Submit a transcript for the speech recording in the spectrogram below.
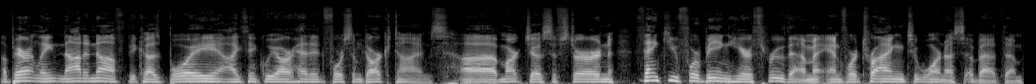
Apparently, not enough, because boy, I think we are headed for some dark times. Uh, Mark Joseph Stern, thank you for being here through them and for trying to warn us about them.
